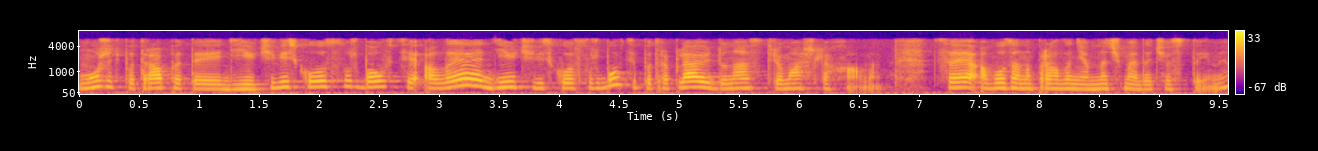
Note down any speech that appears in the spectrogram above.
можуть потрапити діючі військовослужбовці, але діючі військовослужбовці потрапляють до нас трьома шляхами: це або за направленням начмеда частини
